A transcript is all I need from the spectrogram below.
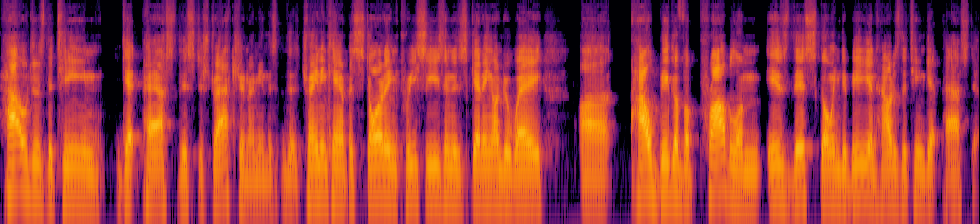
how does the team get past this distraction? I mean, the, the training camp is starting, preseason is getting underway. Uh, how big of a problem is this going to be, and how does the team get past it?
